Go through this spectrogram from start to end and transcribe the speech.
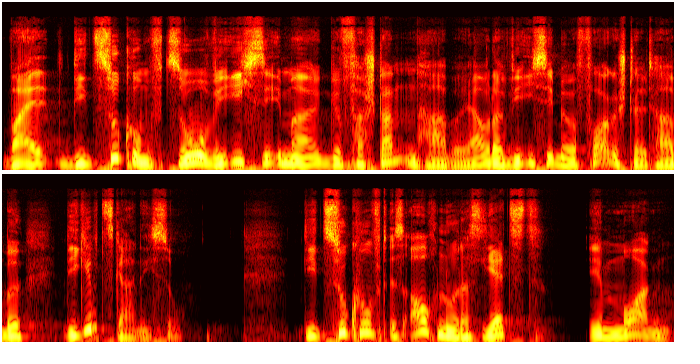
Weil die Zukunft, so wie ich sie immer verstanden habe, ja, oder wie ich sie mir vorgestellt habe, die gibt's gar nicht so. Die Zukunft ist auch nur das Jetzt im Morgen.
